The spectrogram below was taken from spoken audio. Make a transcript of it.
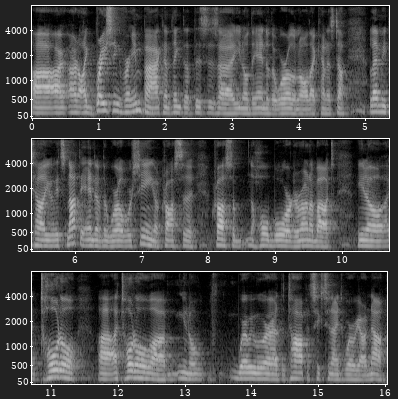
uh, are, are, like bracing for impact and think that this is, uh, you know, the end of the world and all that kind of stuff. Let me tell you, it's not the end of the world. We're seeing across the across the, the whole board around about, you know, a total, uh, a total, um, you know, where we were at the top at 69 to where we are now,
